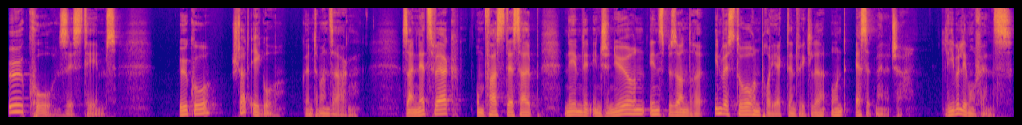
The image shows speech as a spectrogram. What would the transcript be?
Ökosystems. Öko statt Ego, könnte man sagen. Sein Netzwerk umfasst deshalb neben den Ingenieuren insbesondere Investoren, Projektentwickler und Asset Manager. Liebe Limo-Fans,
